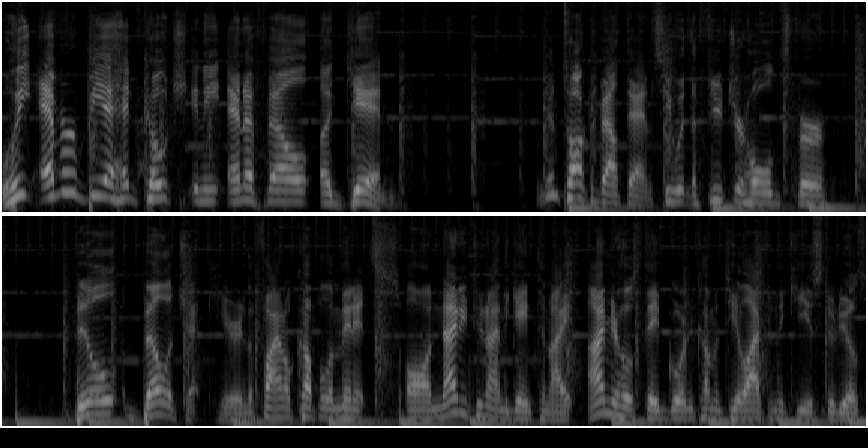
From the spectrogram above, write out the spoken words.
Will he ever be a head coach in the NFL again? We're going to talk about that and see what the future holds for Bill Belichick here in the final couple of minutes on 92.9 The Game tonight. I'm your host, Dave Gordon, coming to you live from the Kia Studios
